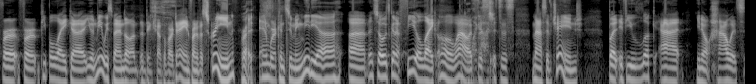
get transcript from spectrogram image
for for people like uh, you and me, we spend a, a big chunk of our day in front of a screen Right. and we're consuming media, uh, and so it's gonna feel like, oh wow, Oh it's this gosh. it's this massive change. But if you look at you know how it's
